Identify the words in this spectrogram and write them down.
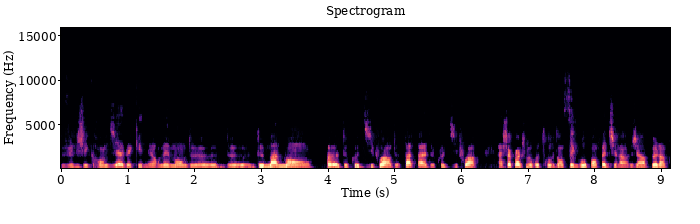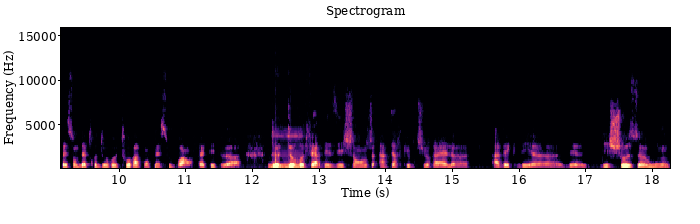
vu que j'ai grandi avec énormément de, de, de mamans euh, de Côte d'Ivoire, de papas de Côte d'Ivoire, à chaque fois que je me retrouve dans ces groupes, en fait, j'ai un peu l'impression d'être de retour à Fontenay-sous-Bois, en fait, et de, euh, mm. refaire des échanges interculturels euh, avec des, euh, des, des, choses où on,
